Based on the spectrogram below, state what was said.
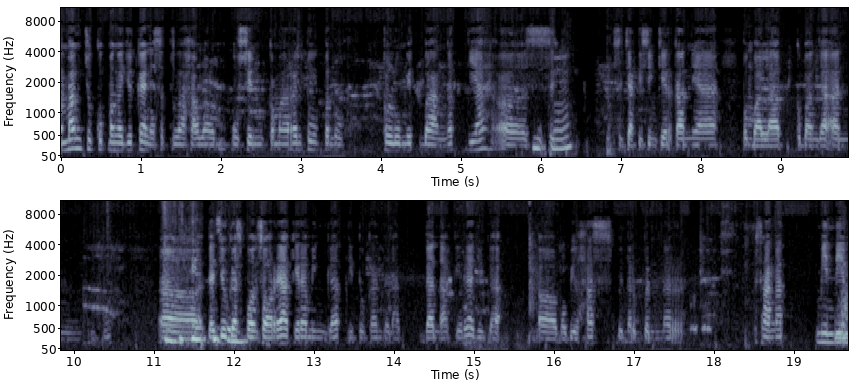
emang cukup mengejutkan ya setelah awal musim kemarin tuh penuh kelumit banget ya eh, se- Mm-mm. sejak disingkirkannya pembalap kebanggaan itu. Eh, dan juga sponsornya akhirnya minggat gitu kan dan dan akhirnya juga eh, mobil khas benar-benar sangat minim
